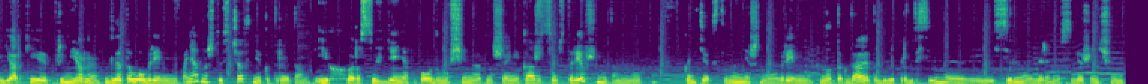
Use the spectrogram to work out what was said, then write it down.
яркие примеры для того времени. Понятно, что сейчас некоторые там их рассуждения по поводу мужчин и отношений кажутся устаревшими, там, ну, контексте нынешнего времени. Но тогда это были прогрессивные и сильно уверенные в себе женщины.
